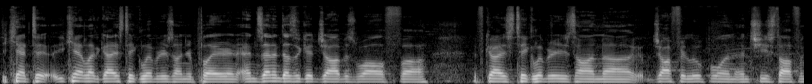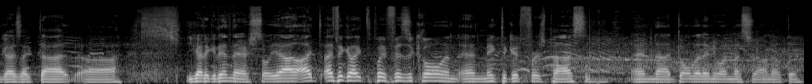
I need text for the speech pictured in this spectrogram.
you can't you can't let guys take liberties on your player, and, and Zenon does a good job as well. If uh, if guys take liberties on uh, Joffrey Lupul and, and Chistov and guys like that, uh, you got to get in there. So yeah, I, I think I like to play physical and, and make the good first pass, and, and uh, don't let anyone mess around out there.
